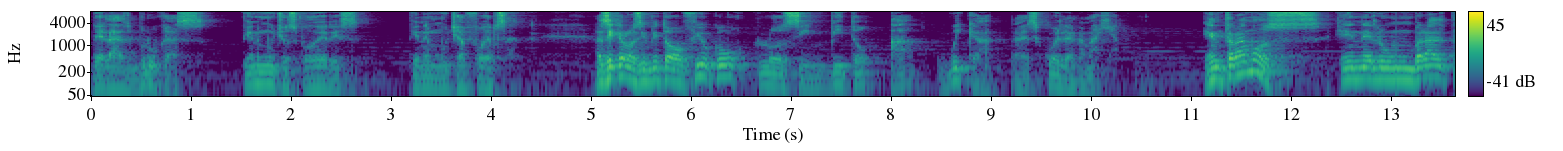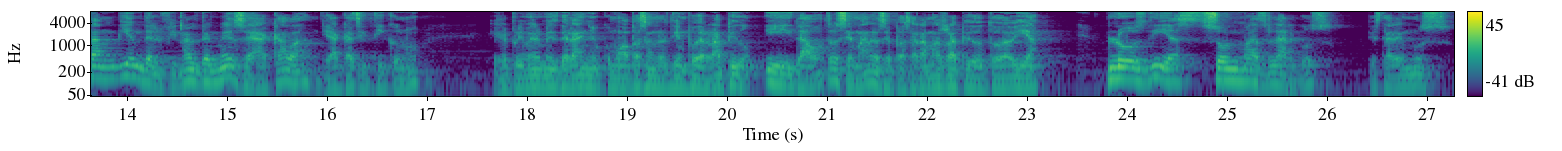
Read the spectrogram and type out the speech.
de las brujas tiene muchos poderes, tiene mucha fuerza. Así que los invito a Ofiuco, los invito a Wicca, la escuela de la magia. Entramos en el umbral también del final del mes se acaba, ya casi tico, ¿no? El primer mes del año, cómo va pasando el tiempo de rápido, y la otra semana se pasará más rápido todavía. Los días son más largos, estaremos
